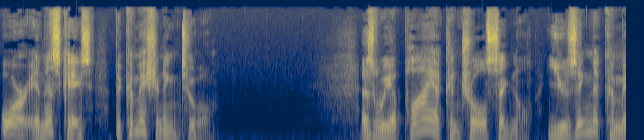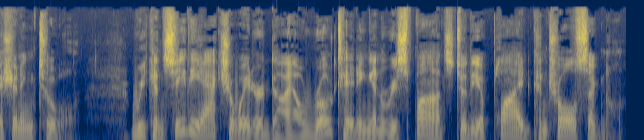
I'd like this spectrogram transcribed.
or in this case, the commissioning tool. As we apply a control signal using the commissioning tool, we can see the actuator dial rotating in response to the applied control signal.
